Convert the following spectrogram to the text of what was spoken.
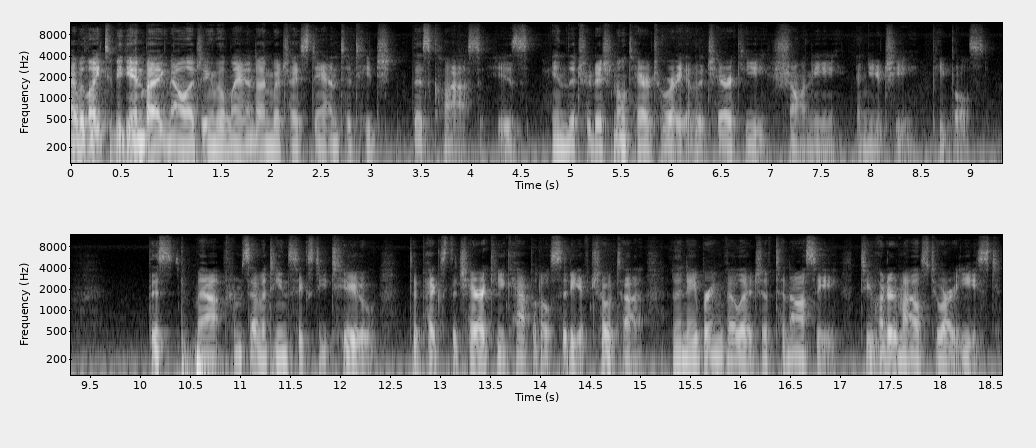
I would like to begin by acknowledging the land on which I stand to teach this class is in the traditional territory of the Cherokee, Shawnee, and Yuchi peoples. This map from 1762 depicts the Cherokee capital city of Chota and the neighboring village of Tanasi, 200 miles to our east,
